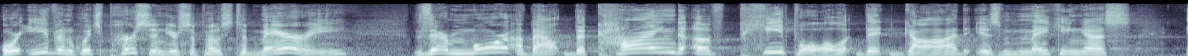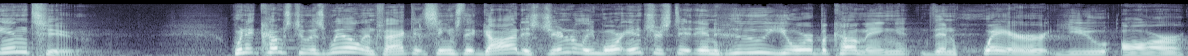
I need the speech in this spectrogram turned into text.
or even which person you're supposed to marry they're more about the kind of people that God is making us into. When it comes to his will, in fact, it seems that God is generally more interested in who you're becoming than where you are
